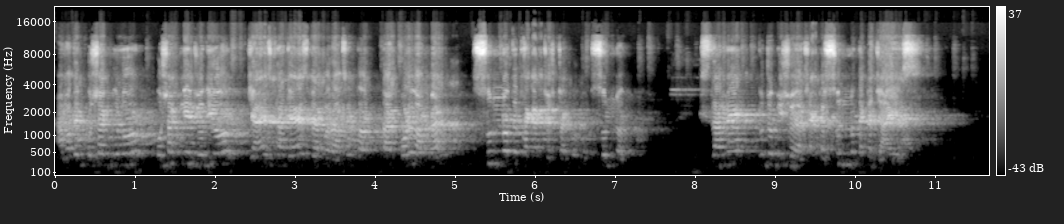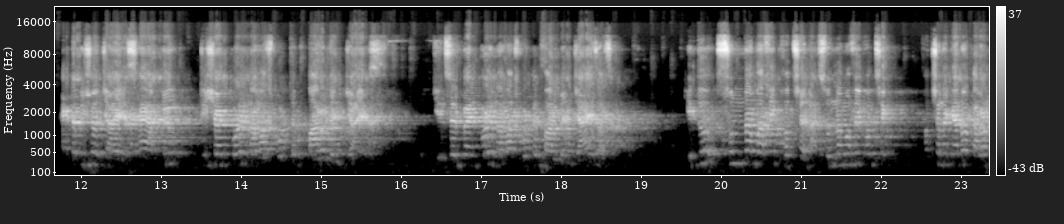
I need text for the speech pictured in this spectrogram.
আমাদের পোশাকগুলো, পোশাক নিয়ে যদিও জায়েজ না জায়েজ ব্যাপার আছে তারপরেও আমরা শূন্যতে থাকার চেষ্টা করব সুন্নত। ইসলামে দুটো বিষয় আছে। একটা সুন্নত, একটা জায়েজ। একটা বিষয় জায়েজ। হ্যাঁ আপনি টি শার্ট পরে নামাজ পড়তে পারবেন জায়েজ। জিন্সের প্যান্ট পরে নামাজ পড়তে পারবেন জায়েজ আছে কিন্তু সুন্না মাফিক হচ্ছে না। সুন্না মাফিক হচ্ছে হচ্ছে না কেন? কারণ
